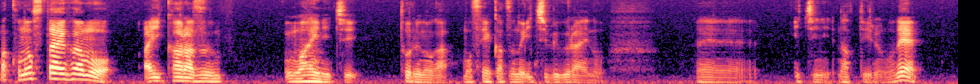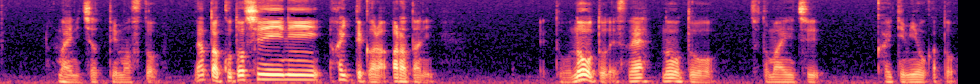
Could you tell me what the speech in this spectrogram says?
まあ、このスタイフはもう相変わらず毎日撮るのがもう生活の一部ぐらいの、えー、位置になっているので毎日やっていますと。であとは今年に入ってから新たに、えっと、ノートですねノートをちょっと毎日書いてみようかと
